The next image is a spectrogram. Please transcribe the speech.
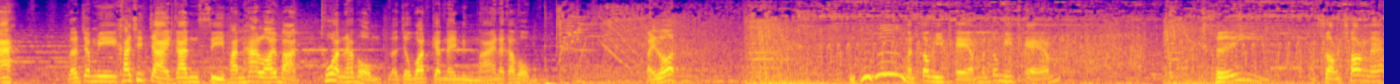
อะ เราจะมีค่าใช้จ่ายกัน 4,500 บาทท่วนะครับผม เราจะวัดกันใน 1 ไม้นะครับผม ไปรถ มันต้องมีแถม มันต้องมีแถม เฮ้ยสองช่องนะ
